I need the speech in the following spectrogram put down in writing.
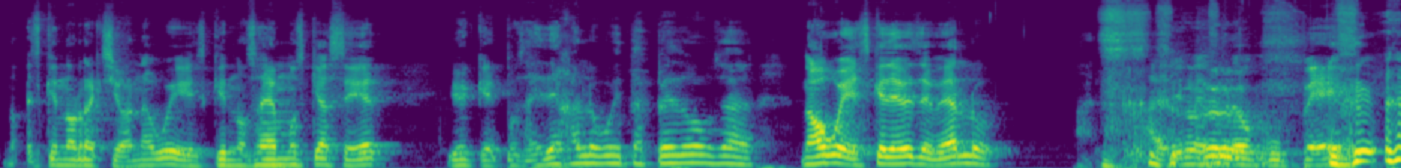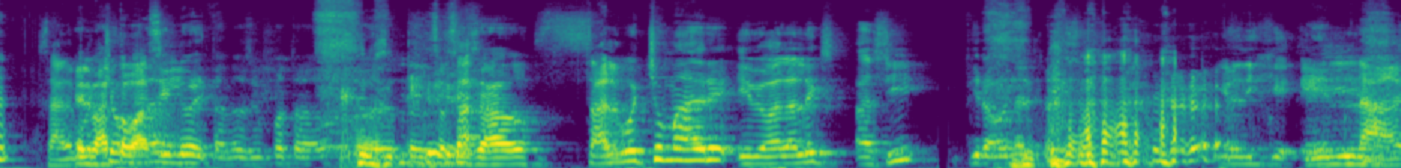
No, es que no reacciona, güey. Es que no sabemos qué hacer. Y yo de que, pues ahí déjalo, güey, está pedo. O sea, no, güey, es que debes de verlo. A la madre, me preocupé. Salgo El hecho vato va madre. así levitando así para atrás. Exorcizado. Salgo hecho madre y veo al Alex así, tirado en el piso. y yo dije, en la.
